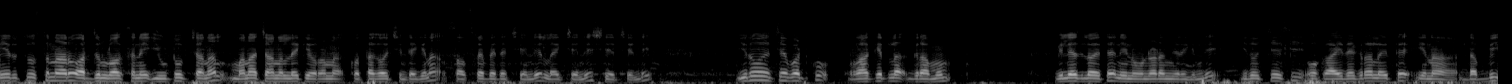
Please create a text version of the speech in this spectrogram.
మీరు చూస్తున్నారు అర్జున్ వ్లాగ్స్ అనే యూట్యూబ్ ఛానల్. మన ఛానల్లోకి ఎవరైనా కొత్తగా వచ్చింటే సబ్స్క్రైబ్ అయితే చేయండి లైక్ చేయండి షేర్ చేయండి. ఈరోజు వచ్చేపట్టుకు రాకెట్ల గ్రామం విలేజ్లో అయితే నేను ఉండడం జరిగింది. ఇది వచ్చేసి ఒక ఐదు ఎకరాలు అయితే ఈయన డబ్బి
